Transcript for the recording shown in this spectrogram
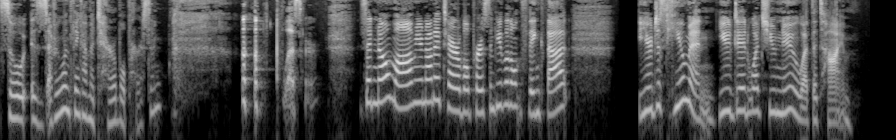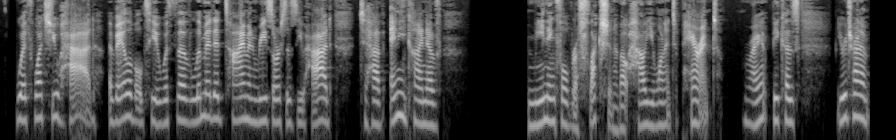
So, does everyone think I'm a terrible person? Bless her. I said, No, mom, you're not a terrible person. People don't think that. You're just human. You did what you knew at the time with what you had available to you, with the limited time and resources you had to have any kind of meaningful reflection about how you wanted to parent, right? Because you were trying to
